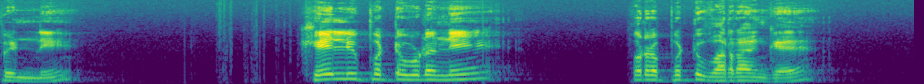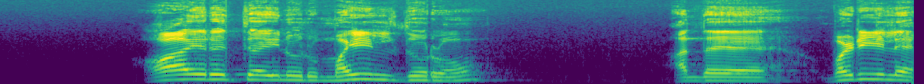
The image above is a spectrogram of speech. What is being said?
பெண்ணு கேள்விப்பட்ட உடனே புறப்பட்டு வர்றாங்க. ஆயிரத்தி ஐநூறு மைல் தூரம் அந்த வழியில்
